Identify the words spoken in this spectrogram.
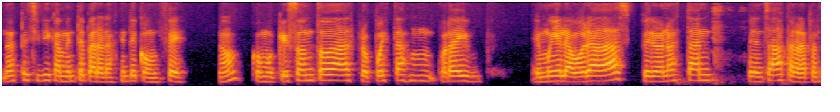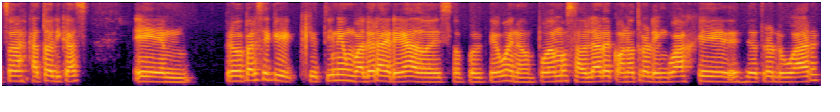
no específicamente para la gente con fe, ¿no? Como que son todas propuestas por ahí eh, muy elaboradas, pero no están pensadas para las personas católicas. Em, pero me parece que, que, tiene un valor agregado eso, porque bueno, podemos hablar con otro lenguaje desde otro lugar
